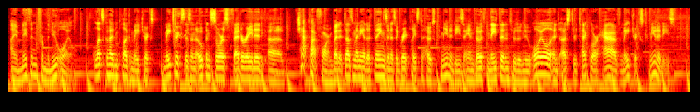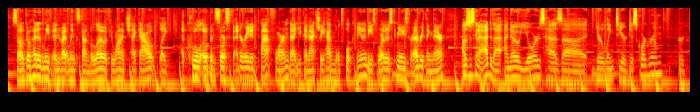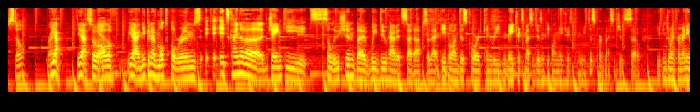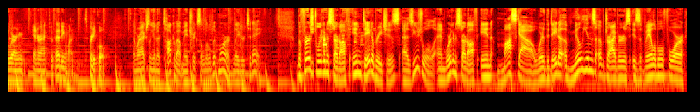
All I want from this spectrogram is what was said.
I am Nathan from The New Oil. Let's go ahead and plug Matrix. Matrix is an open source federated uh, chat platform, but it does many other things and it's a great place to host communities. And both Nathan through The New Oil and us through Techlore have Matrix communities. So I'll go ahead and leave invite links down below if you want to check out like a cool open source federated platform that you can actually have multiple communities for. There's communities for everything there. I was just going to add to that. I know yours has uh, your link to your Discord room, or still right? Yeah, yeah. So yeah. all of yeah, and you can have multiple rooms. It's kind of a janky solution, but we do have it set up so that people on Discord can read Matrix messages and people on Matrix can read Discord messages. So you can join from anywhere and interact with anyone. It's pretty cool. And we're actually going to talk about Matrix a little bit more later today. But first, we're going to start off in data breaches as usual, and we're going to start off in Moscow, where the data of millions of drivers is available for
